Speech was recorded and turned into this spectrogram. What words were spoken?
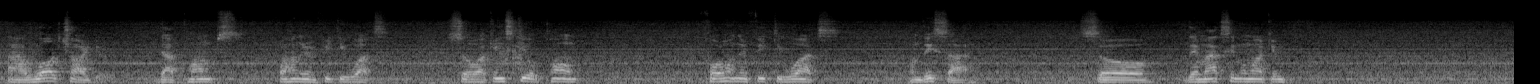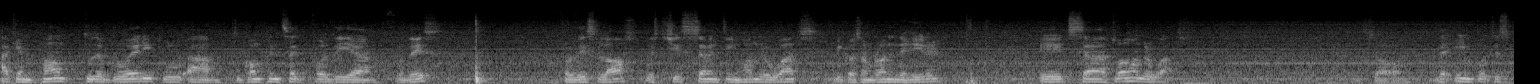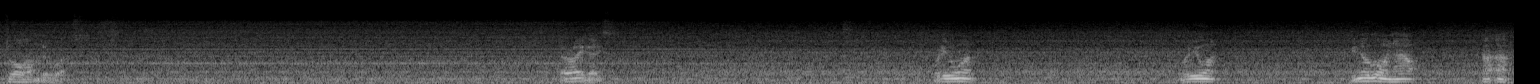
a wall charger that pumps 450 watts so I can still pump 450 watts on this side so the maximum I can I can pump to the Bluetti to um, to compensate for the uh, for this for this loss which is 1700 watts because I'm running the heater it's uh, 1200 watts so the input is 1200 watts All right, guys. What do you want? What do you want? You're not going out. Uh-uh.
